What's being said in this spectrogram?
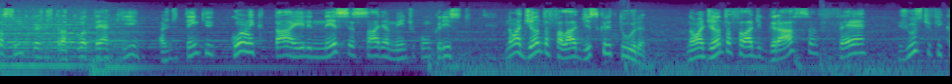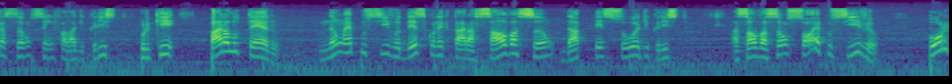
Esse assunto que a gente tratou até aqui, a gente tem que conectar ele necessariamente com Cristo. Não adianta falar de escritura, não adianta falar de graça, fé, justificação sem falar de Cristo, porque para Lutero não é possível desconectar a salvação da pessoa de Cristo. A salvação só é possível por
